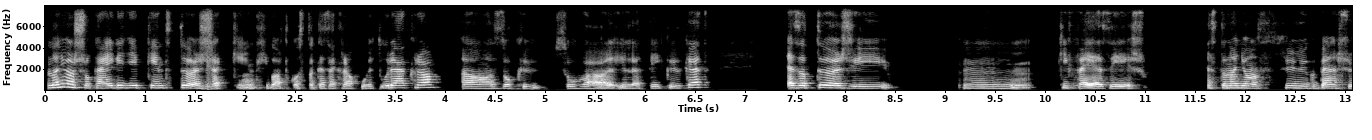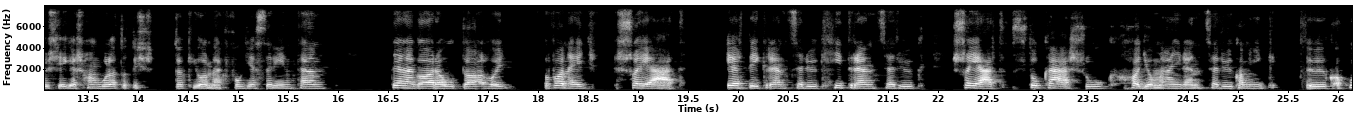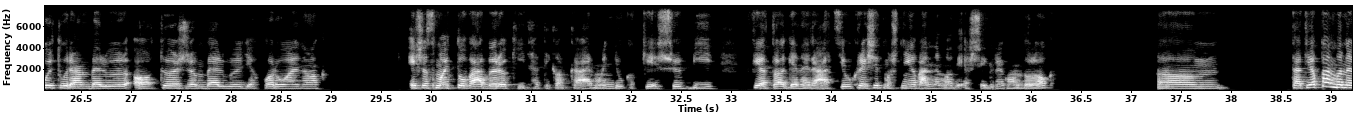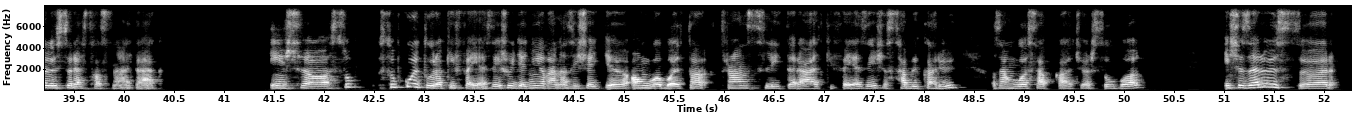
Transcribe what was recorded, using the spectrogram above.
nagyon sokáig egyébként törzsekként hivatkoztak ezekre a kultúrákra, a zoku szóval illették őket. Ez a törzsi mm, kifejezés ezt a nagyon szűk, bensőséges hangulatot is tök jól megfogja szerintem. Tényleg arra utal, hogy van egy saját értékrendszerük, hitrendszerük, saját szokásuk, hagyományrendszerük, amik ők a kultúrán belül, a törzsön belül gyakorolnak, és ezt majd tovább örökíthetik akár mondjuk a későbbi fiatal generációkra, és itt most nyilván nem a vérségre gondolok. Um, tehát Japánban először ezt használták. És a szub, szubkultúra kifejezés, ugye nyilván az is egy angolból ta, transliterált kifejezés, a sabukaru, az angol subculture szóból, és ez először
